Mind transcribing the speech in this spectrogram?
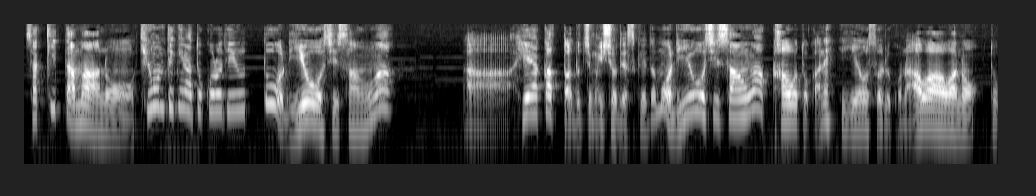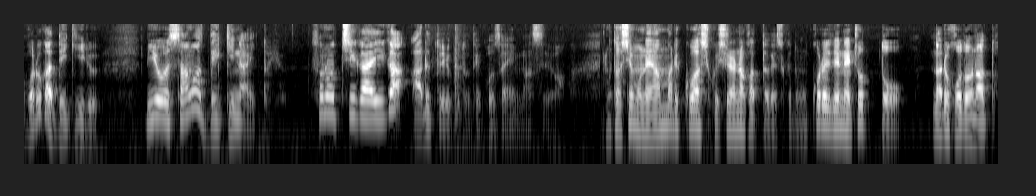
さっき言った、まあ、あの、基本的なところで言うと、利用師さんは、あヘアカットはどっちも一緒ですけども、利用師さんは顔とかね、髭を剃るこの泡泡のところができる。美容師さんはできないという。その違いがあるということでございますよ。私もね、あんまり詳しく知らなかったですけども、これでね、ちょっと、なるほどなと。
